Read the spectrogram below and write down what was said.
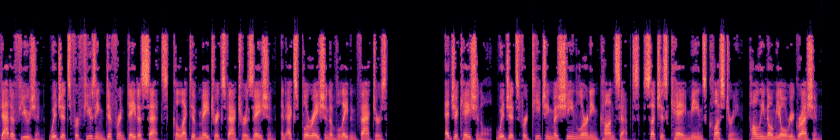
Data fusion – widgets for fusing different data sets, collective matrix factorization, and exploration of latent factors Educational, widgets for teaching machine learning concepts, such as k-means clustering, polynomial regression,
